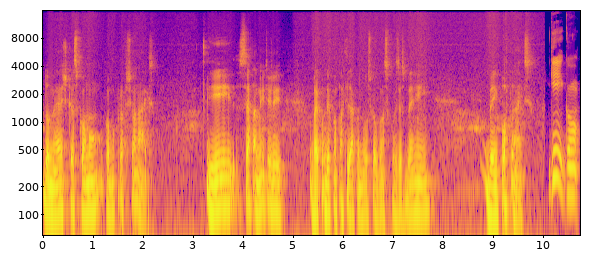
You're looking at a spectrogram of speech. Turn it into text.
domésticas como, como profissionais. E certamente ele vai poder compartilhar conosco algumas coisas bem, bem importantes. Guigo,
